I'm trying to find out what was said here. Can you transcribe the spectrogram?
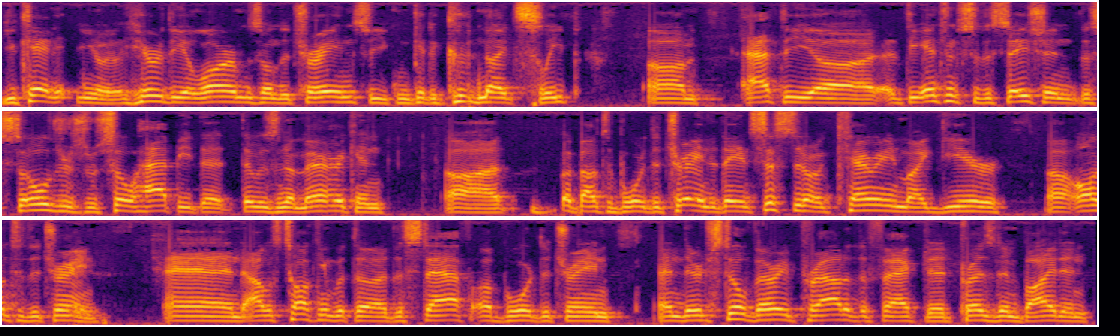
you can't, you know, hear the alarms on the train, so you can get a good night's sleep. Um, at the uh, at the entrance to the station, the soldiers were so happy that there was an American uh, about to board the train that they insisted on carrying my gear uh, onto the train. And I was talking with the, the staff aboard the train, and they're still very proud of the fact that President Biden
